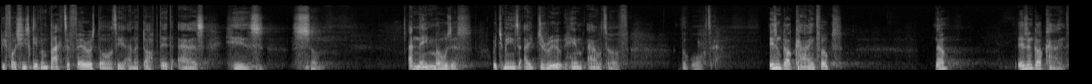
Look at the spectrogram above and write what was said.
before she's given back to Pharaoh's daughter and adopted as his son. And named Moses, which means I drew him out of the water. Isn't God kind, folks? No? Isn't God kind?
